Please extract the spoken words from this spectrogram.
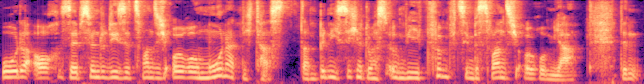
Oder auch, selbst wenn du diese 20 Euro im Monat nicht hast, dann bin ich sicher, du hast irgendwie 15 bis 20 Euro im Jahr. Denn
